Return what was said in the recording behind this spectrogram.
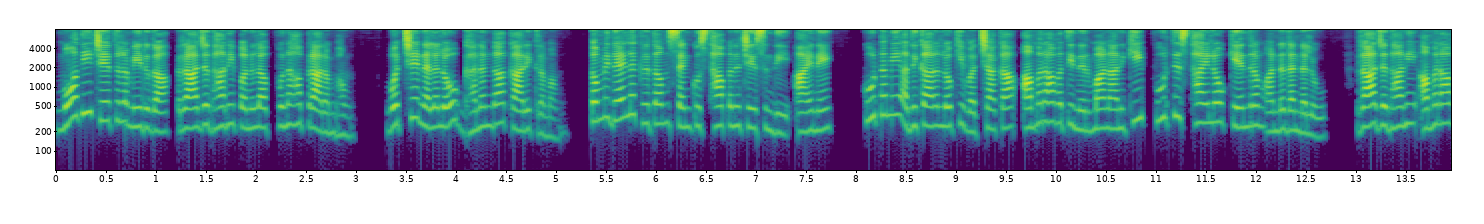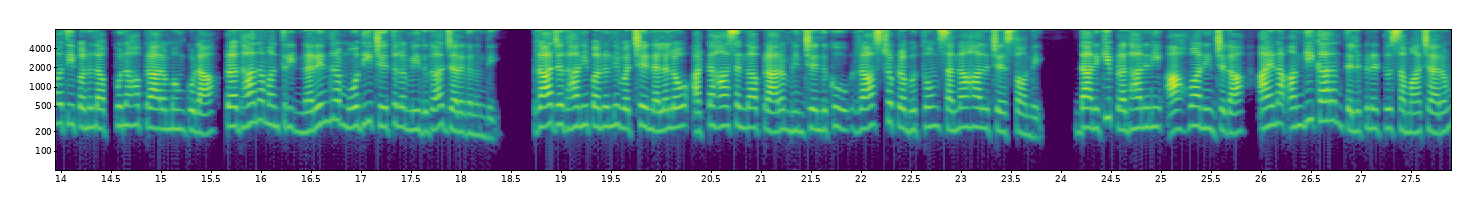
మోదీ చేతుల మీదుగా రాజధాని పనుల పునః ప్రారంభం వచ్చే నెలలో ఘనంగా కార్యక్రమం. తొమ్మిదేళ్ళ క్రితం శంకుస్థాపన చేసింది ఆయనే. కూటమి అధికారంలోకి వచ్చాక అమరావతి నిర్మాణానికి పూర్తిస్థాయిలో కేంద్రం అండదండలు. రాజధాని అమరావతి పనుల పునః ప్రారంభం కూడా ప్రధానమంత్రి నరేంద్ర మోదీ చేతుల మీదుగా జరగనుంది. రాజధాని పనుల్ని వచ్చే నెలలో అట్టహాసంగా ప్రారంభించేందుకు రాష్ట్ర ప్రభుత్వం సన్నాహాలు చేస్తోంది. దానికి ప్రధానిని ఆహ్వానించగా ఆయన అంగీకారం తెలిపినట్టు సమాచారం.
